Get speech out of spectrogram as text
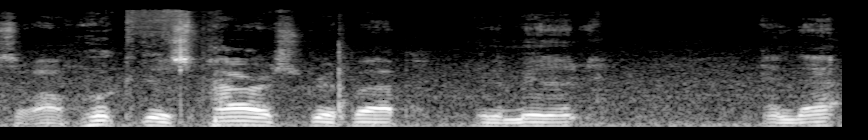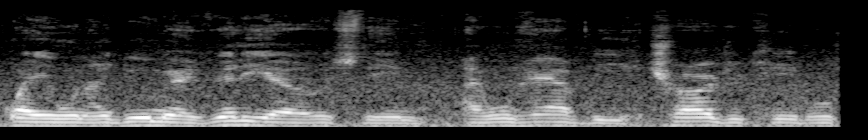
So I'll hook this power strip up in a minute and that way when I do my videos the I won't have the charger cables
